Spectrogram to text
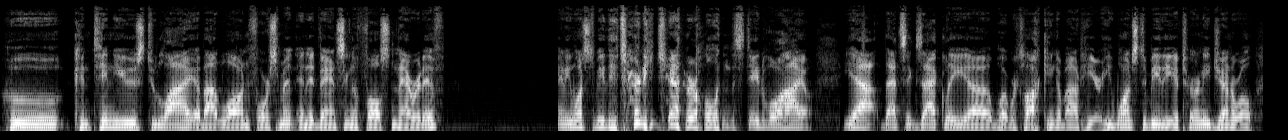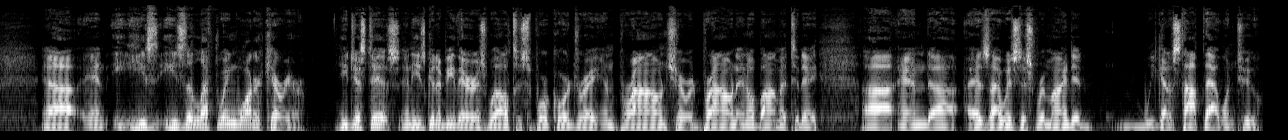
who continues to lie about law enforcement and advancing a false narrative. And he wants to be the attorney general in the state of Ohio. Yeah, that's exactly uh, what we're talking about here. He wants to be the attorney general, uh, and he's he's a left wing water carrier. He just is, and he's going to be there as well to support Cordray and Brown, Sherrod Brown, and Obama today. Uh, and uh, as I was just reminded, we got to stop that one too.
